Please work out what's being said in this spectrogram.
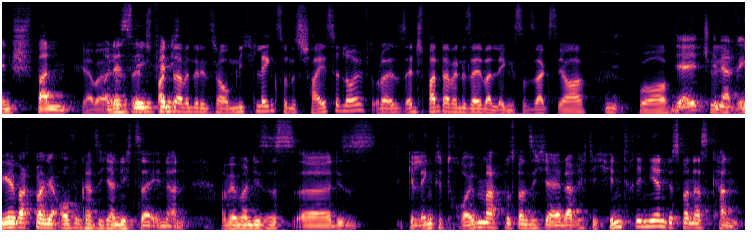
entspannen. Ja, aber und ist es entspannter, ich, wenn du den Traum nicht lenkst und es scheiße läuft? Oder ist es entspannter, wenn du selber lenkst und sagst, ja, boah, ja In der Regel wacht man ja auf und kann sich ja nichts erinnern. Und wenn man dieses, äh, dieses gelenkte Träumen macht, muss man sich ja da richtig hintrainieren, bis man das kann.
